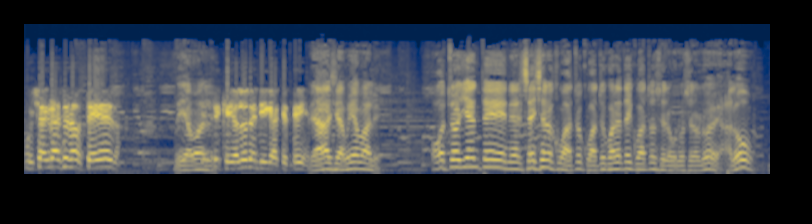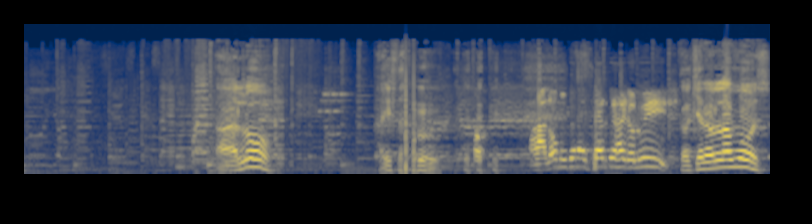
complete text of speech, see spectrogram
Muchas gracias a ustedes. Muy amable. Que Dios los bendiga, que esté bien. Gracias, muy amable. Otro oyente en el 604-444-0109. Aló. Aló. Ahí está. Aló, muy buenas tardes, Jairo Luis. ¿Con quién hablamos?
